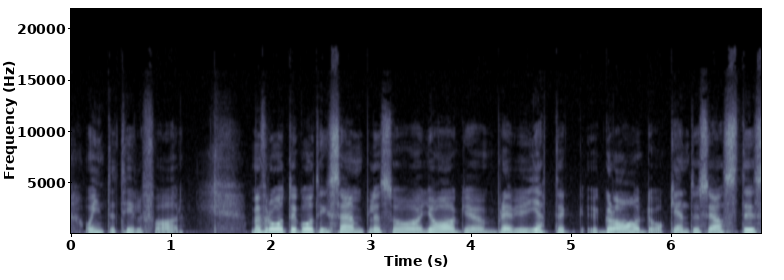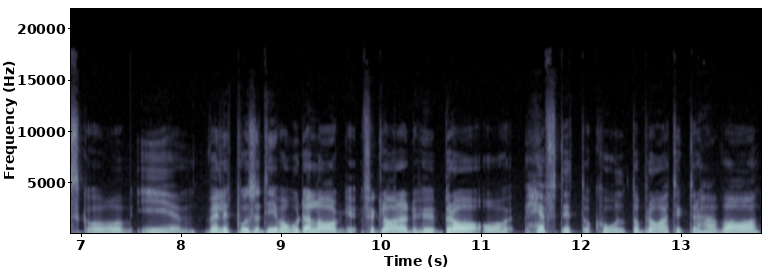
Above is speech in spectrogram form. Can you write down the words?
och inte tillför. Men för att återgå till exemplet så jag blev ju jätteglad och entusiastisk och i väldigt positiva ordalag förklarade hur bra och häftigt och coolt och bra jag tyckte det här var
